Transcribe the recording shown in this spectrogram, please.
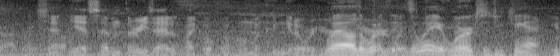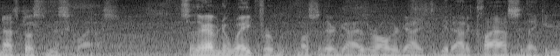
probably. So. Yeah, seven thirty is at like Oklahoma couldn't get over here. Well, the, the, the way it works is you can't, you're not supposed to miss class. So they're having to wait for most of their guys or all their guys to get out of class so they can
